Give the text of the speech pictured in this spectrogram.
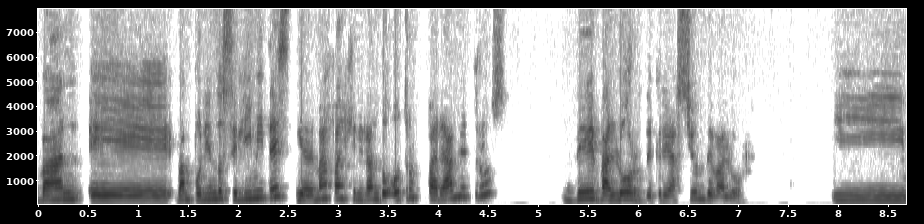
van, eh, van poniéndose límites y además van generando otros parámetros de valor, de creación de valor. Y,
